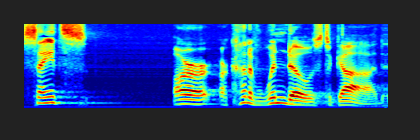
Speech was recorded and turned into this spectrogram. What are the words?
saints are, are kind of windows to God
